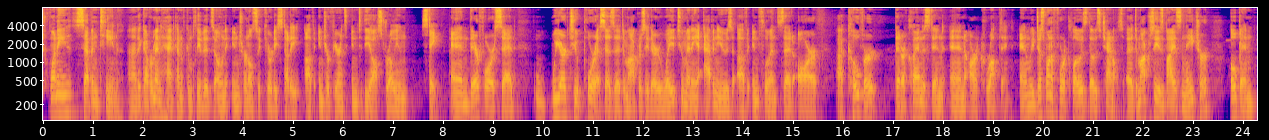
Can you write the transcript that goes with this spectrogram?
2017, uh, the government had kind of completed its own internal security study of interference into the Australian state and therefore said, we are too porous as a democracy. There are way too many avenues of influence that are uh, covert, that are clandestine, and are corrupting. And we just want to foreclose those channels. Democracy is by its nature open.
